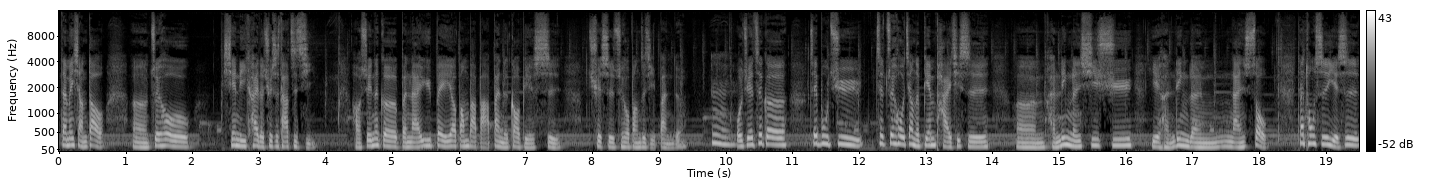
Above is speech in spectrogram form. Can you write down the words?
但没想到，呃，最后先离开的却是他自己。好，所以那个本来预备要帮爸爸办的告别式，却是最后帮自己办的。嗯，我觉得这个这部剧在最后这样的编排，其实嗯、呃、很令人唏嘘，也很令人难受。但同时，也是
